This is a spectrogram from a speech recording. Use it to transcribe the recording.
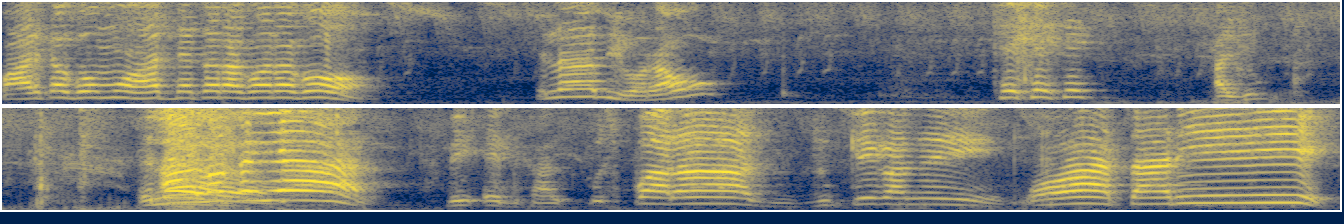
પારકા ગોમમાં હાથ નેતા રાખવા રાખો. એટલે બીવરાવો ખે ખે ખે આલજો. એટલે આલો પુષ્પારાજ ઝુકેગા નહીં ઓ તારી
